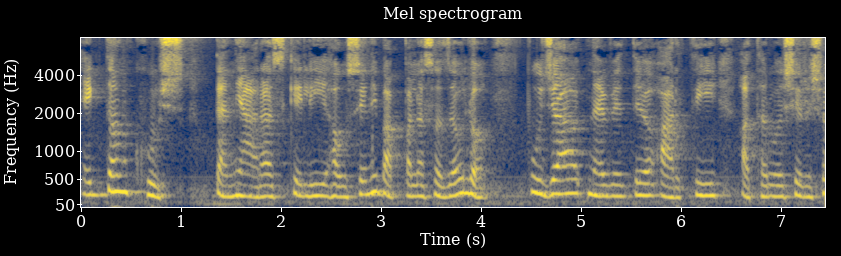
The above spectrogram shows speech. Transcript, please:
एकदम खुश. त्यांनी आरास केली हौसेने बाप्पाला सजवलं. पूजा नैवेद्य आरती अथर्व शीर्ष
